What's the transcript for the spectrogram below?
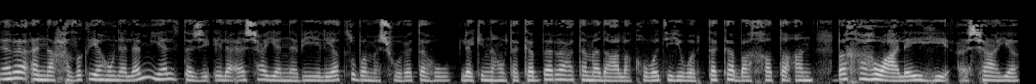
نرى أن حزقيا هنا لم يلتجئ إلى أشعيا النبي ليطلب مشورته لكنه تكبر اعتمد على قوته وارتكب خطأ بخه عليه أشعيا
